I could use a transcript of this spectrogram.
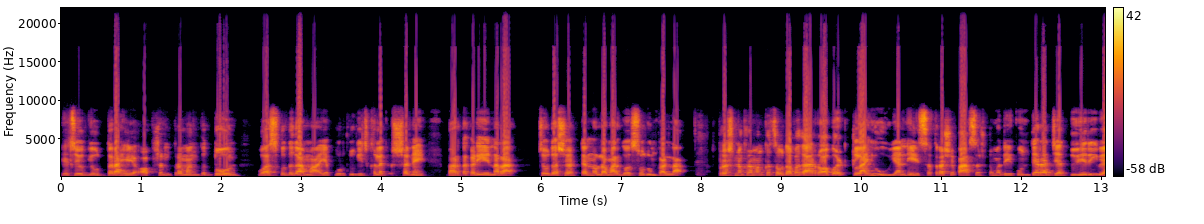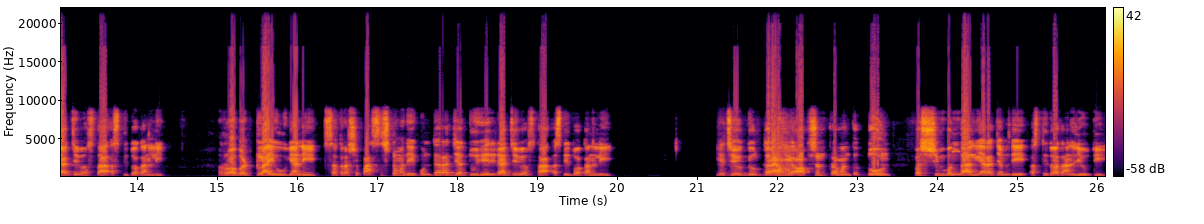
याचे योग्य उत्तर आहे. ऑप्शन क्रमांक दोन वास्को द गामा या पोर्तुगीज खलाशाने भारताकडे येणारा चौदाशे अठ्ठ्याण्णव ला मार्ग शोधून काढला. प्रश्न क्रमांक चौदा बघा. रॉबर्ट क्लाह्यू यांनी सतराशे पासष्टमध्ये कोणत्या राज्यात दुहेरी राज्यव्यवस्था अस्तित्वात आणली? रॉबर्ट क्लायू याने सतराशे पासष्टमध्ये कोणत्या राज्यात दुहेरी राज्यव्यवस्था अस्तित्वात आणली? याचे योग्य उत्तर आहे ऑप्शन क्रमांक दोन पश्चिम बंगाल या राज्यामध्ये अस्तित्वात आणली होती.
